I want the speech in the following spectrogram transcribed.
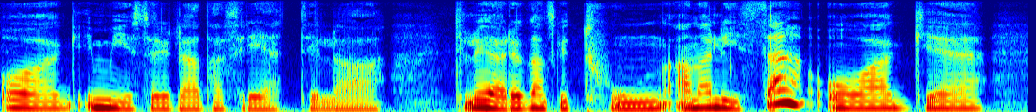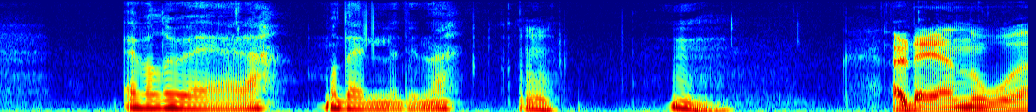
og i mye større grad har frihet til å, til å gjøre ganske tung analyse og eh, evaluere modellene dine. Mm. Mm. Er det noe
